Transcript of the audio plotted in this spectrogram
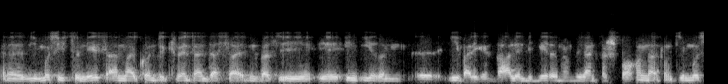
Äh, sie muss sich zunächst einmal konsequent an das halten, was sie äh, in ihren äh, jeweiligen Wahlen die Wählerinnen und Wählern versprochen hat. Und sie muss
